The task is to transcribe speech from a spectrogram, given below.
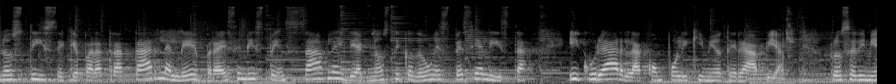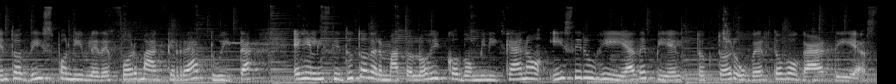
nos dice que para tratar la lepra es indispensable el diagnóstico de un especialista y curarla con poliquimioterapia, procedimiento disponible de forma gratuita en el Instituto Dermatológico Dominicano y Cirugía de Piel Dr. Huberto Bogar Díaz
